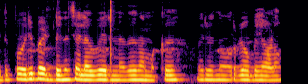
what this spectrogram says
ഇതിപ്പോൾ ഒരു ബെഡിന് ചിലവ് വരുന്നത് നമുക്ക് ഒരു നൂറ് രൂപയോളം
